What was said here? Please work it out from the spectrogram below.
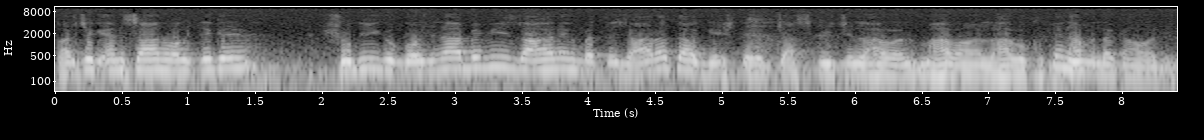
پرچک انسان وقت کے شدی کو گوجنا بھی ظاہر ہے بتجارتا گشتر چسپی چھ لہو مہوان لہو کتن ہم نکاو دی۔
